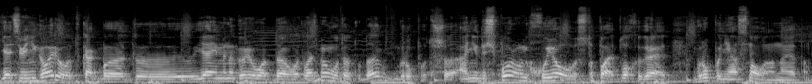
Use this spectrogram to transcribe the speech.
я тебе не говорю, вот как бы, это, я именно говорю, вот да, вот возьмем вот эту, да, группу, что они до сих пор хуево выступают, плохо играют, группа не основана на этом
